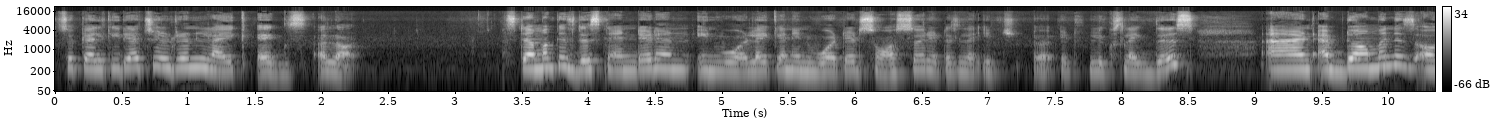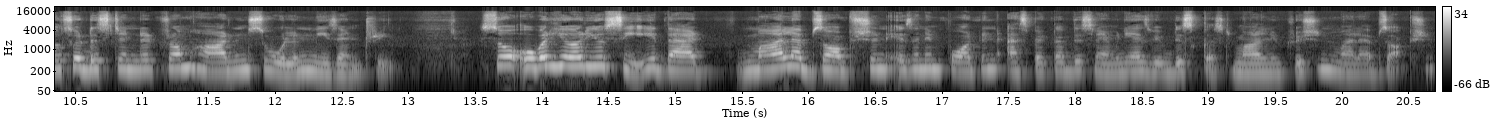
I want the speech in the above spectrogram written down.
So Calcarea children like eggs a lot. Stomach is distended and like an inverted saucer. It is like it, uh, it looks like this, and abdomen is also distended from hard and swollen mesentery. So over here you see that malabsorption is an important aspect of this remedy as we've discussed malnutrition malabsorption.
